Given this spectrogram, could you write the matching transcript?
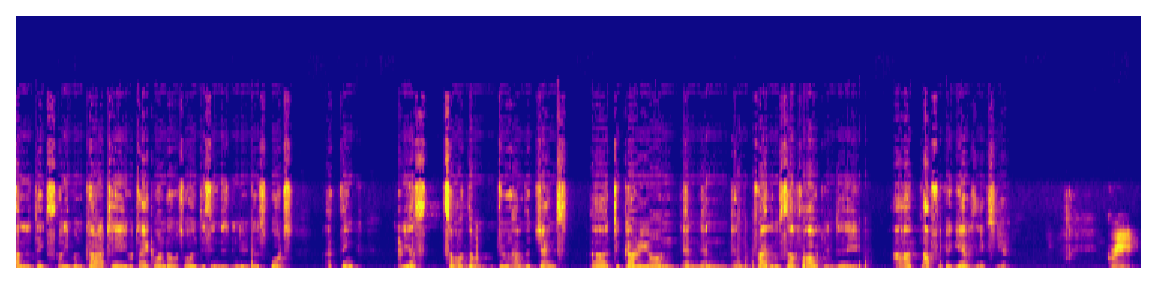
athletics or even karate or taekwondo, so all these individual sports. I think yes, some of them do have the chance uh, to carry on and, and, and try themselves out in the uh, Africa Games next year. Great.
